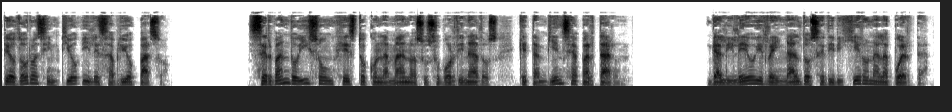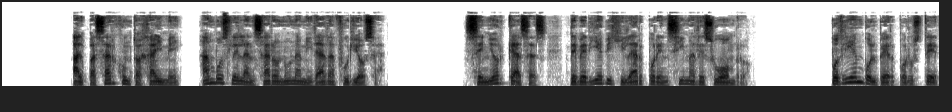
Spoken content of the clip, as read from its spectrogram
Teodoro asintió y les abrió paso. Servando hizo un gesto con la mano a sus subordinados, que también se apartaron. Galileo y Reinaldo se dirigieron a la puerta. Al pasar junto a Jaime, ambos le lanzaron una mirada furiosa. Señor Casas, debería vigilar por encima de su hombro. Podrían volver por usted,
